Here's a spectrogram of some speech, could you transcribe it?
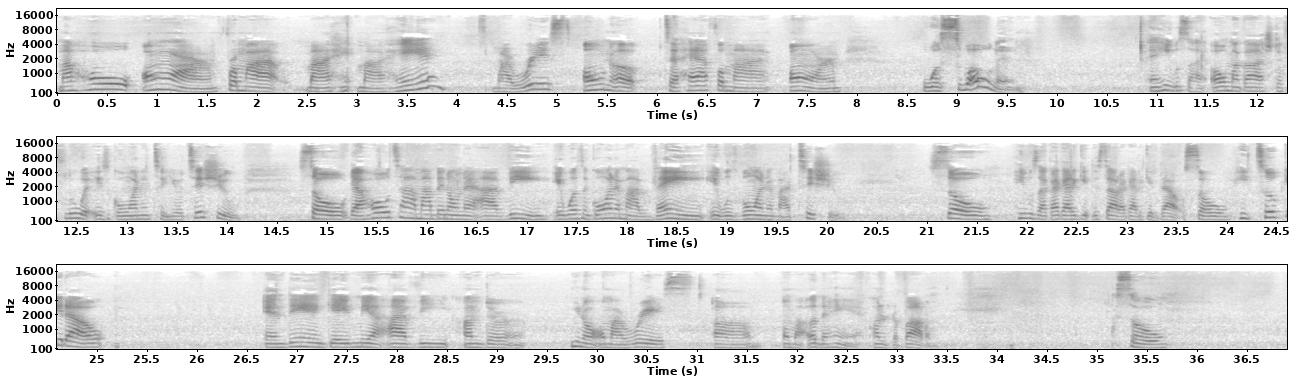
my whole arm from my my my hand, my wrist on up to half of my arm was swollen. And he was like, Oh my gosh, the fluid is going into your tissue. So that whole time I've been on that IV, it wasn't going in my vein, it was going in my tissue. So he was like, I gotta get this out, I gotta get it out. So he took it out and then gave me an IV under, you know, on my wrist, um, on my other hand, under the bottom. So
